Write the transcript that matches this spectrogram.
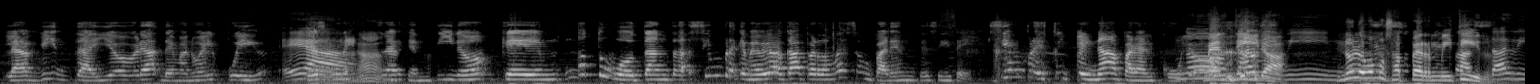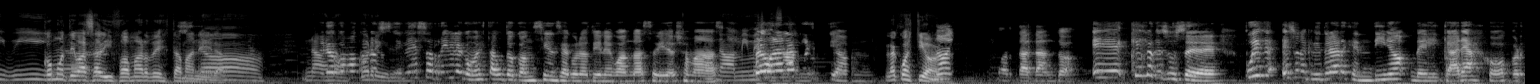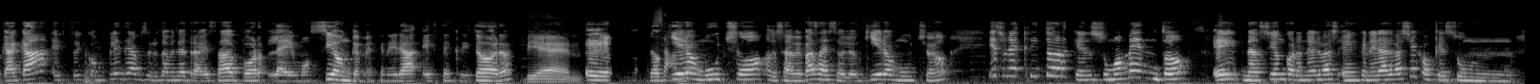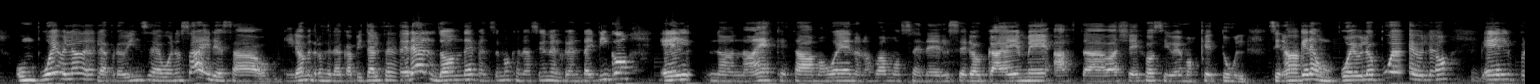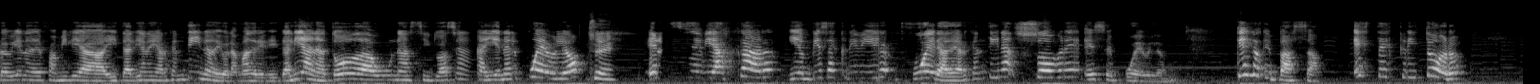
la vida y obra de Manuel Puig, que es un Ea. escritor argentino que no tuvo tanta, siempre que me veo acá, perdón, voy a hacer un paréntesis, Sí. siempre estoy peinada para el culo. No, Mentira. No lo vamos a permitir. Estás divina. ¿Cómo te vas a difamar de esta manera? No, no, Pero no, como que uno se ve, es horrible como esta autoconciencia que uno tiene cuando hace videollamadas. No, a mí me Pero bueno, la cuestión La cuestión. no importa tanto. Eh, ¿Qué es lo que sucede? Puig es un escritor argentino del carajo, porque acá estoy completa y absolutamente atravesada por la emoción que me genera este escritor. Bien. Eh, lo Sabe. quiero mucho, o sea, me pasa eso, lo quiero mucho. Y es un escritor que en su momento, él nació en Coronel Valle- en General Vallejos, que es un, un pueblo de la provincia de Buenos Aires, a kilómetros de la capital federal, donde pensemos que nació en el 30 y pico. Él no, no es que estábamos, bueno, nos vamos en el 0KM hasta Vallejos y vemos que Tul, sino que era un pueblo, pueblo. Él proviene de familia italiana y argentina, digo, la madre era italiana, toda una situación ahí en el pueblo. Sí. Él decide viajar y empieza a escribir fuera de Argentina sobre ese pueblo. ¿Qué es lo que pasa? Este escritor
